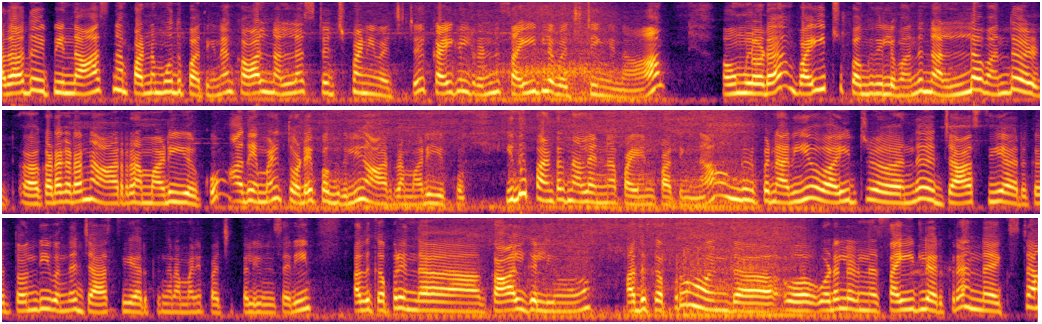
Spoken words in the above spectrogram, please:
அதாவது இப்போ இந்த ஆசனம் பண்ணும்போது பார்த்தீங்கன்னா கால் நல்லா ஸ்ட்ரெச் பண்ணி வச்சுட்டு கைகள் ரெண்டு சைடில் வச்சிட்டிங்கன்னா அவங்களோட வயிற்று பகுதியில் வந்து நல்லா வந்து கடகடன்னு ஆடுற மாதிரி இருக்கும். அதே மாதிரி தொடைப்பகுதியிலையும் ஆடுற மாதிரி இருக்கும். இது பண்ணுறதுனால என்ன பயன் பார்த்தீங்கன்னா உங்களுக்கு இப்போ நிறைய வயிற்று வந்து ஜாஸ்தியாக இருக்குது தொந்தி வந்து ஜாஸ்தியாக இருக்குங்கிற மாதிரி பட்சத்துலையும் சரி அதுக்கப்புறம் இந்த கால்களையும் அதுக்கப்புறம் இந்த உடலில் இருந்த சைடில் இருக்கிற அந்த எக்ஸ்ட்ரா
